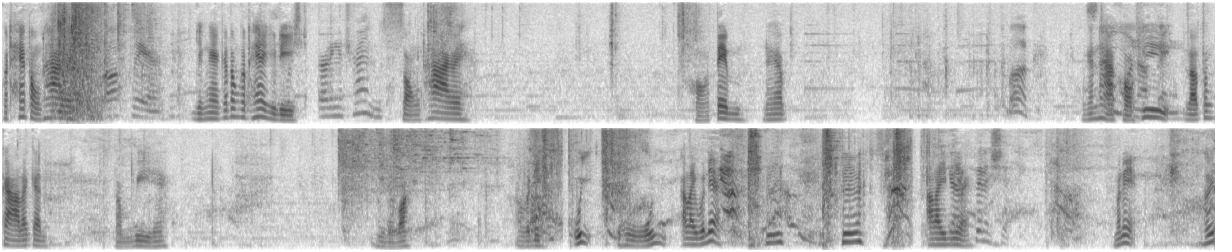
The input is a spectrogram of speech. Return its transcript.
กระแทกสองทางเลย All clear. ยังไงก็ต้องกระแทกอยู่ดี We're starting a trend. สองทางเลย ของเต็มนะครับ Look, งั้นหาของที่เราต้องการแล้วกัน ซอมบี้นะมีอะไรวะ เอาไปดิ อุ้ย โอ้โห อะไรวะเนี่ยหึหึอะไร you เนี่ย gotta finish it. มาเนี่ย เฮ้ย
